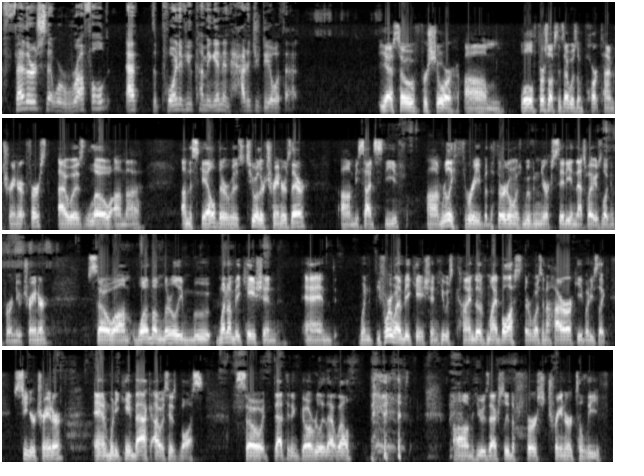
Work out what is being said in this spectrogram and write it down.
feathers that were ruffled at the point of you coming in, and how did you deal with that? Yeah, so for sure. Um, well, first off, since I was a part-time trainer at first, I was low on the on the scale. There was two other trainers there um, besides Steve. Um, really three, but the third one was moving to New York City, and that's why he was looking for a new trainer. So um, one of them literally moved, went on vacation, and when before he went on vacation, he was kind of my boss. There wasn't a hierarchy, but he's like senior trainer. And when he came back, I was his boss. So that didn't go really that well. um, he was actually the first trainer to leave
